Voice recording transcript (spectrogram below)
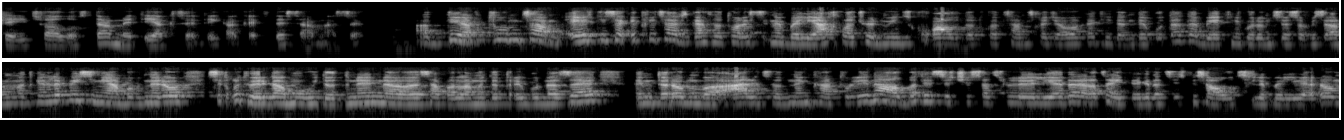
შეიცვალოს და მეტი აქცენტი გაკეთდეს ამაზე. დიახ, თუმცა ერთი საკითხიც არის გასათვალისწინებელი. ახლა ჩვენ ვინც ყავდა თქვა სამცხე-ჯავახეთიდან დეპუტატები, ეთნიკური უმცირესობის წარმომადგენლები, ისინი ამბობდნენ, რომ სიტყვით ვერ გამოვიდოდნენ საპარლამენტო ტრიბუნაზე, იმიტომ რომ არ იცოდნენ ქართული ენა, ალბათ ეს შესაძლებელია და რაღაცა ინტეგრაციისთვის აუცილებელია, რომ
